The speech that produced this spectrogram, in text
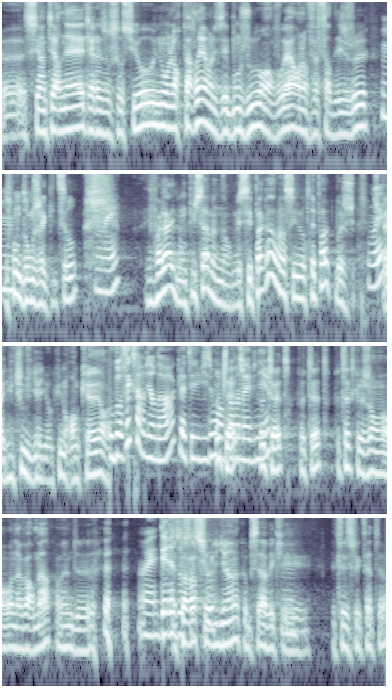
Euh, c'est Internet, les réseaux sociaux. Nous, on leur parlait, on leur disait bonjour, au revoir, on leur fait faire des jeux, Mm. dont Don Jacquito. Ouais. Voilà, ils n'ont plus ça maintenant. Mais c'est pas grave, hein, c'est une autre époque. Moi, je, Ouais. sais pas du tout, il n'y a, aucun rancœur. Vous pensez que ça reviendra, que la télévision a encore un avenir peut-être, peut-être. Peut-être que les gens vont en avoir marre quand même de Ouais, Des ne réseaux pas avoir ce. Mm. lien comme ça avec les, les téléspectateurs.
